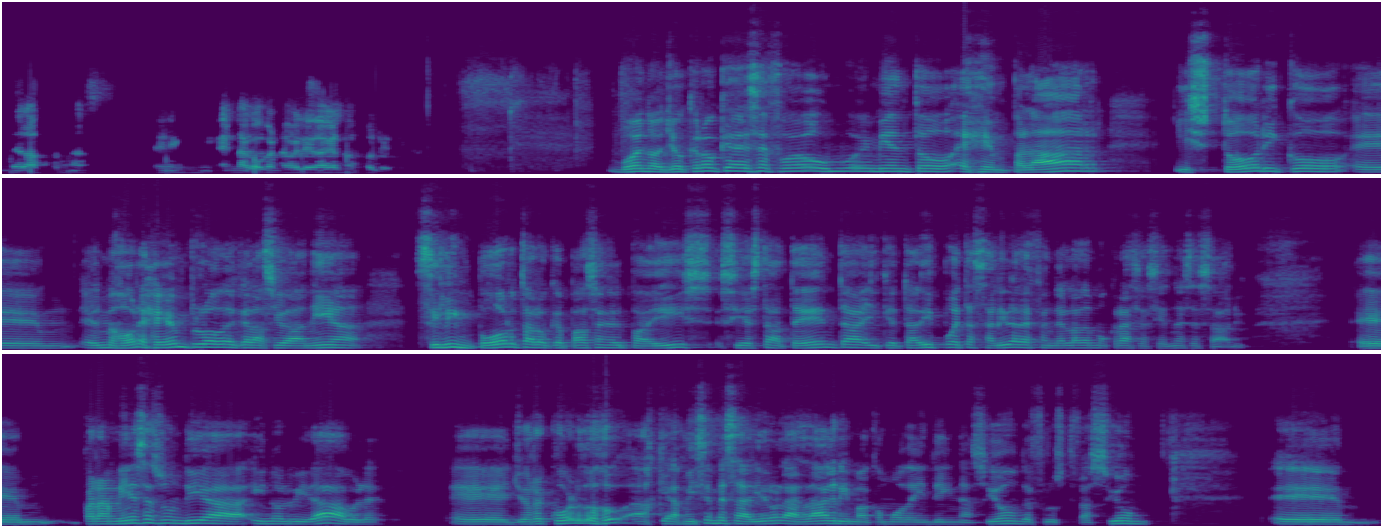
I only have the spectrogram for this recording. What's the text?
de las personas en, en la gobernabilidad en la política? Bueno, yo creo que ese fue un movimiento ejemplar histórico, em, el mejor ejemplo de que la ciudadanía sí le importa lo que pasa en el país, si está atenta y que está dispuesta a salir a defender la democracia si es necesario. Em, para mí ese es un día inolvidable. Eh, yo recuerdo que a mí se me salieron las lágrimas como de indignación, de frustración, em,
